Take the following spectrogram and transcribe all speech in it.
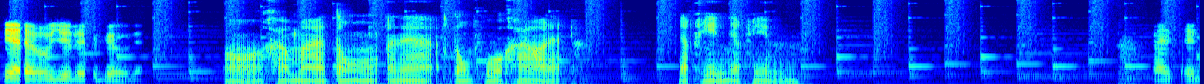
เนี่ยเราอยู่ในเบลเนี่ย อ๋อขับมาตรงอันเนี้ยตรงโพข้าวเนี่ยอยากเห็นอยากเห็นลายเซ็น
